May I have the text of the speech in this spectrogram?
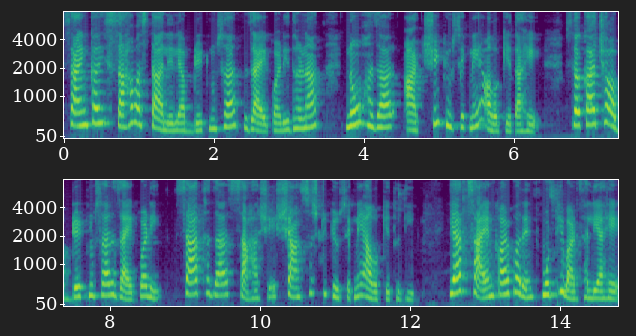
सायंकाळी सहा वाजता आलेल्या अपडेटनुसार जायकवाडी धरणात नऊ हजार आठशे क्युसेकने आवक येत आहे. सकाळच्या अपडेटनुसार जायकवाडीत सात हजार सहाशे शहासष्ट क्युसेकने आवक येत होती. यात सायंकाळपर्यंत मोठी वाढ झाली आहे.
